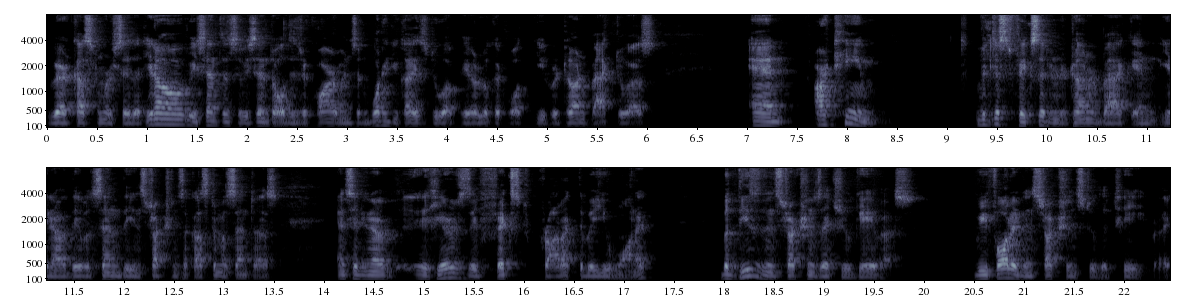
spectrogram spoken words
where customers say that, you know, we sent this, we sent all these requirements, and what did you guys do up here? Look at what you returned back to us. And our team will just fix it and return it back, and you know, they will send the instructions the customer sent us and said, you know, here's the fixed product the way you want it, but these are the instructions that you gave us. We followed instructions to the T, right?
